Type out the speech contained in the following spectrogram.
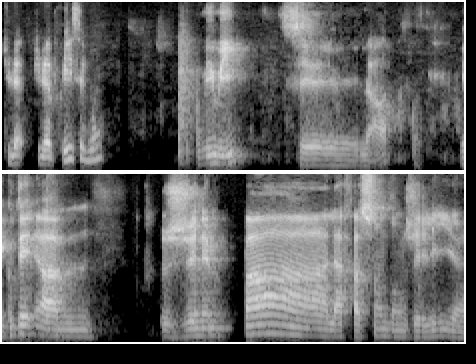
Tu l'as pris, c'est bon? Oui, oui, c'est là. Écoutez, euh, je n'aime pas la façon dont j'ai lis euh,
